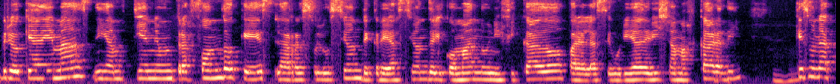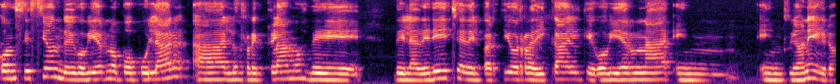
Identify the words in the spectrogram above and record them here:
pero que además, digamos, tiene un trasfondo que es la resolución de creación del Comando Unificado para la Seguridad de Villa Mascardi, que es una concesión del gobierno popular a los reclamos de, de la derecha y del Partido Radical que gobierna en, en Río Negro.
